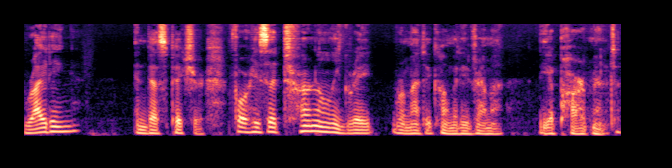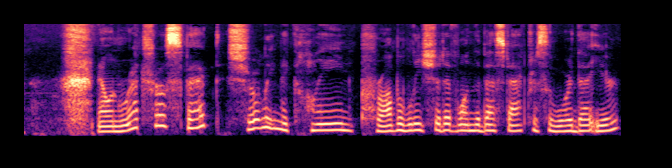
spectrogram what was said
writing, and Best Picture for his eternally great romantic comedy drama, The Apartment. Now, in retrospect, Shirley MacLaine probably should have won the Best Actress award that year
